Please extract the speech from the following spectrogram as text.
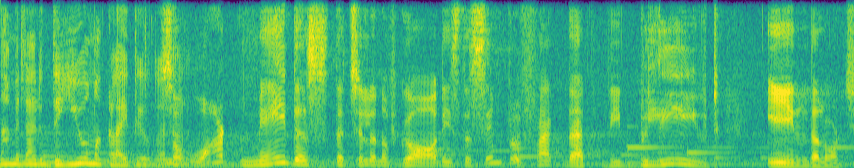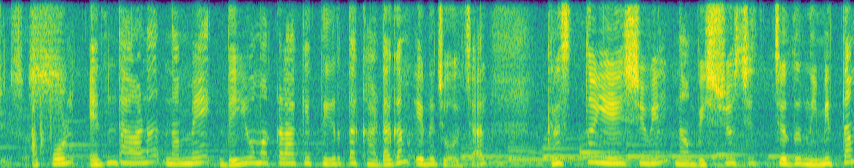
നാം എല്ലാവരും ദൈവമക്കളായി തീർന്നു So, what made us the children of God is the simple fact that we believed in the Lord Jesus. അപ്പോൾ എന്താണ് നമ്മെ ദൈവമക്കളാക്കി തീർത്ത ഘടകം എന്ന് ചോദിച്ചാൽ ക്രിസ്തു യേശുവിൽ നാം വിശ്വസിച്ചത് നിമിത്തം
